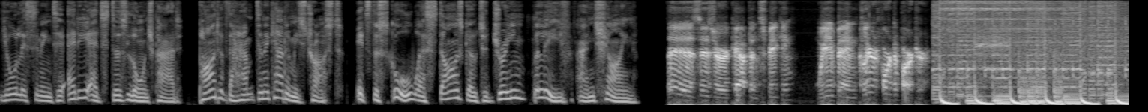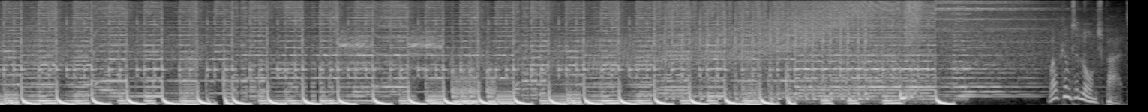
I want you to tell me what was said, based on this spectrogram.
You're listening to Eddie Edster's Launchpad, part of the Hampton Academies Trust. It's the school where stars go to dream, believe, and shine. This is your captain speaking. We've been cleared for departure. Welcome to Launchpad,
